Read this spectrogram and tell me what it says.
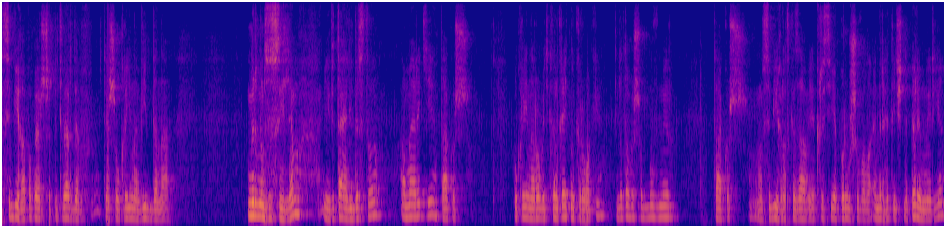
Сибіга, по-перше, підтвердив те, що Україна віддана мирним зусиллям і вітає лідерство Америки. Також Україна робить конкретні кроки для того, щоб був мир. Також Сибіга розказав, як Росія порушувала енергетичне перемир'я.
